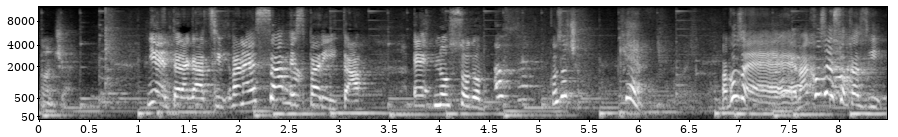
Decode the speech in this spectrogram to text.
Non c'è. Niente ragazzi, Vanessa è sparita. E non so dove... Cosa c'è? Chi è? Ma cos'è? Ma cos'è sto casino?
